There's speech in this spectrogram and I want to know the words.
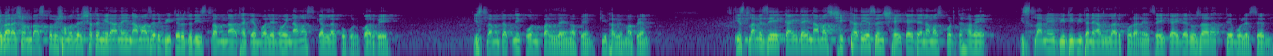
এবার আসুন, বাস্তবে সমাজের সাথে মিলান নেই, নামাজের ভিতরে যদি ইসলাম না থাকে, বলেন, ওই নামাজকে আল্লাহ কবুল করবে? ইসলামটা আপনি কোন পাল্লায় মাপেন, কীভাবে মাপেন? ইসলামে যে কায়দায় নামাজ শিক্ষা দিয়েছেন, সেই কায়দায় নামাজ পড়তে হবে। ইসলামে বিধিবিধানে আল্লাহর কোরআনে যেই কায়দায় রোজা রাখতে বলেছেন,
